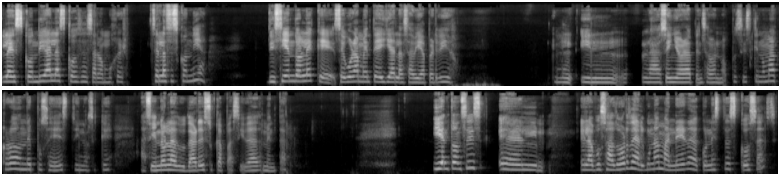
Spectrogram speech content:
le escondía las cosas a la mujer, se las escondía, diciéndole que seguramente ella las había perdido. Y la señora pensaba, no, pues es que no me acuerdo dónde puse esto y no sé qué, haciéndola dudar de su capacidad mental. Y entonces el, el abusador de alguna manera con estas cosas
